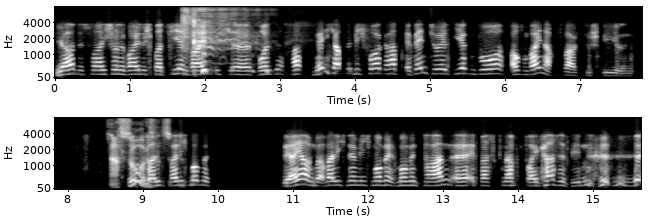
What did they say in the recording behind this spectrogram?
Ja, das war ich schon eine Weile spazieren, weil ich äh, wollte, hab, ne, ich habe nämlich vorgehabt, eventuell irgendwo auf dem Weihnachtsmarkt zu spielen. Ach so, das weil, weil ich ja, ja, und weil ich nämlich momen- momentan äh, etwas knapp bei Kasse bin,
